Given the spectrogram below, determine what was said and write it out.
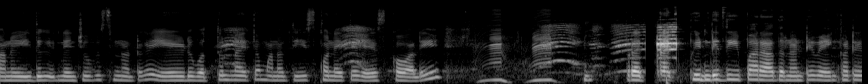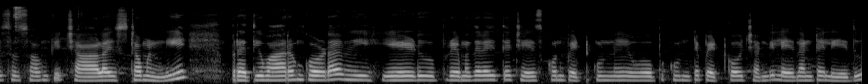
మనం ఇది నేను చూపిస్తున్నట్టుగా ఏడు వత్తులను అయితే మనం తీసుకొని అయితే వేసుకోవాలి. ప్రతి పిండి దీపారాధన అంటే వెంకటేశ్వర స్వామికి చాలా ఇష్టం అండి ప్రతి వారం కూడా ఏడు ప్రేమదలైతే అయితే చేసుకొని పెట్టుకునే ఓపుకుంటే పెట్టుకోవచ్చు అండి లేదంటే లేదు.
